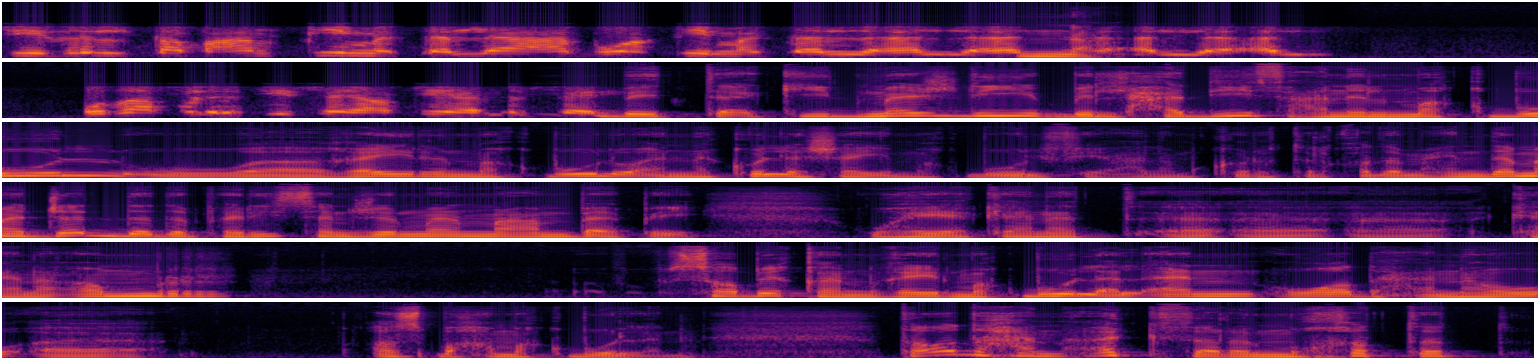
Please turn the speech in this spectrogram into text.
في ظل طبعا قيمة اللاعب وقيمة نعم. المضافه التي سيعطيها بالفعل. بالتأكيد مجدي بالحديث عن المقبول وغير المقبول وأن كل شيء مقبول في عالم كرة القدم. عندما جدد باريس سان جيرمان مع مبابي وهي كانت آآ آآ كان أمر سابقا غير مقبول الآن واضح أنه أصبح مقبولا. تواضح أن أكثر المخطط آه، آه،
